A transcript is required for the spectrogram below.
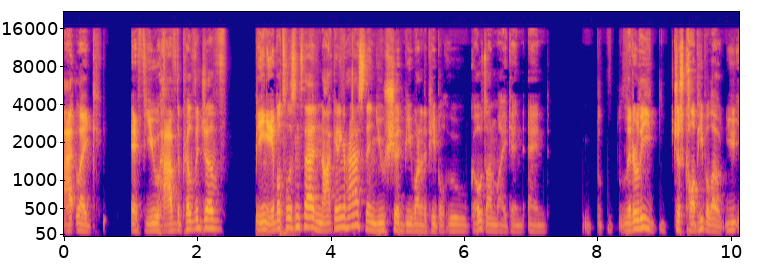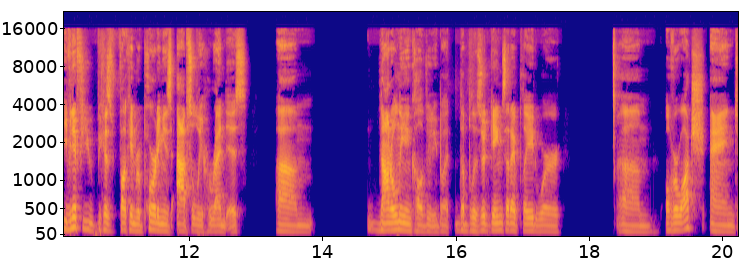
i like if you have the privilege of being able to listen to that and not getting harassed then you should be one of the people who goes on mic and and literally just call people out. You, even if you because fucking reporting is absolutely horrendous um not only in call of duty but the blizzard games that i played were um overwatch and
